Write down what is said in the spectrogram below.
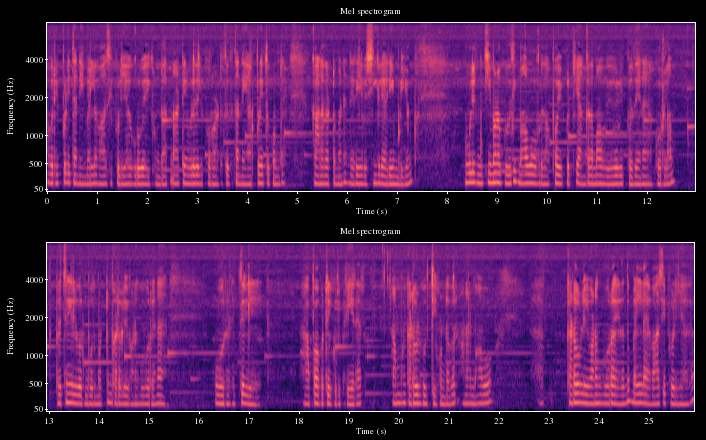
அவர் எப்படி தன்னை மெல்ல வாசிப்பொலியாக உருவாகி கொண்டார்? நாட்டின் விடுதலை போராட்டத்துக்கு தன்னை அர்ப்பணித்து கொண்ட காலகட்டம் என நிறைய விஷயங்களை அறிய முடியும். நூலின் முக்கியமான பகுதி மாவோ அவரது அப்பாவை பற்றி அங்கதமாக விவரிப்பது என கூறலாம். பிரச்சனைகள் வரும்போது மட்டும் கடவுளை வணங்குவோர் என ஓரிடத்தில் அப்பா பற்றி குறிப்பிடுகிறார். அம்மா கடவுள் பக்தி கொண்டவர். ஆனால் மாவோ கடவுளை வணங்குவோராக இருந்து மெல்ல வாசிப்பு வழியாக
